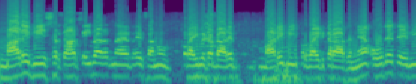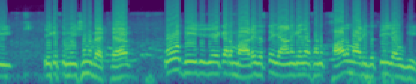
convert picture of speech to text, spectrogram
ਮਾੜੇ ਬੀਜ ਸਰਕਾਰ ਕਈ ਵਾਰ ਸਾਨੂੰ ਪ੍ਰਾਈਵੇਟ ਅਦਾਰੇ ਮਾੜੇ ਬੀਜ ਪ੍ਰੋਵਾਈਡ ਕਰਾ ਦਿੰਦੇ ਆ ਉਹਦੇ ਤੇ ਵੀ ਇੱਕ ਕਮਿਸ਼ਨ ਬੈਠਿਆ। ਉਹ ਬੀਜ ਜੇਕਰ ਮਾੜੇ ਦਿੱਤੇ ਜਾਣਗੇ ਜਾਂ ਸਾਨੂੰ ਖਾਦ ਮਾੜੀ ਦਿੱਤੀ ਜਾਊਗੀ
